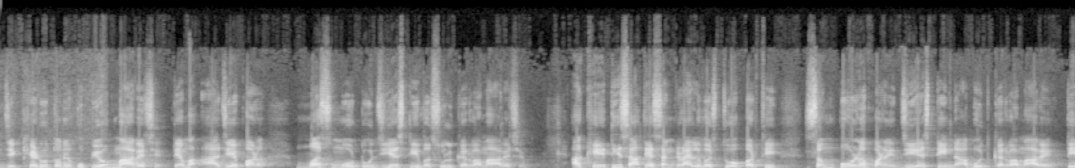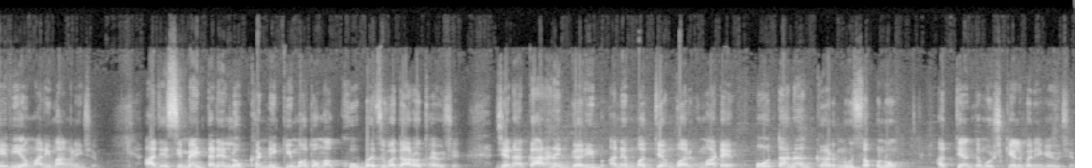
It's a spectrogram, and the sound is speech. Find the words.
જે ખેડૂતોને ઉપયોગમાં આવે છે, તેમાં આજે પણ મસ મોટું જીએસટી વસૂલ કરવામાં આવે છે. આ ખેતી સાથે સંકળાયેલ વસ્તુઓ પરથી સંપૂર્ણપણે જીએસટી નાબૂદ કરવામાં આવે તેવી અમારી માંગણી છે. આજે સિમેન્ટ અને લોખંડની કિંમતોમાં ખૂબ જ વધારો થયો છે, જેના કારણે ગરીબ અને મધ્યમ વર્ગ માટે પોતાના ઘરનું સપનું અત્યંત મુશ્કેલ બની ગયું છે.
